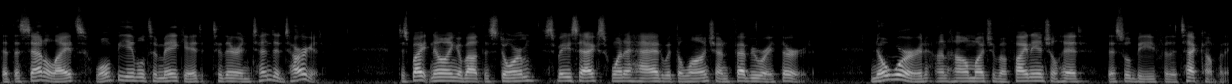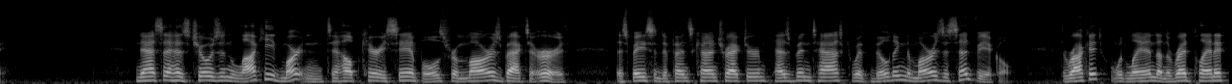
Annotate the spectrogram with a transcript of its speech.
that the satellites won't be able to make it to their intended target. Despite knowing about the storm, SpaceX went ahead with the launch on February 3rd. No word on how much of a financial hit this will be for the tech company. NASA has chosen Lockheed Martin to help carry samples from Mars back to Earth. The space and defense contractor has been tasked with building the Mars Ascent Vehicle. The rocket would land on the red planet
